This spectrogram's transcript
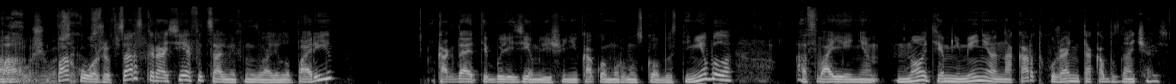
похоже. Похоже. В царской России официально их называли лопари. Когда это были земли, еще никакой Мурманской области не было освоения, но, тем не менее, на картах уже они так обозначались.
